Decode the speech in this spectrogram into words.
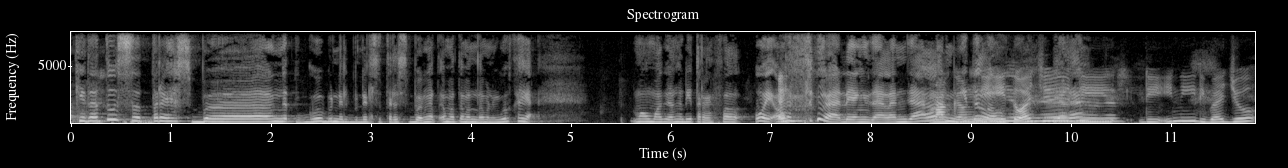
kita tuh stres banget. Gue bener-bener stres banget sama teman-teman gue kayak mau magang di travel. Woi, orang tuh nggak ada yang jalan-jalan Magang gitu loh. itu aja Iya kan? di di ini di Bajo.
